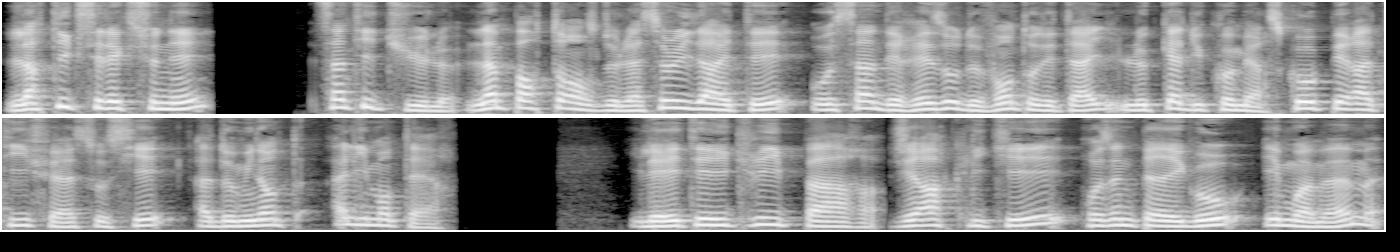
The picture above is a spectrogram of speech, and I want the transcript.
L'article sélectionné s'intitule L'importance de la solidarité au sein des réseaux de vente au détail, le cas du commerce coopératif et associé à dominante alimentaire. Il a été écrit par Gérard Cliquet, Rosen Perrigo et moi-même.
